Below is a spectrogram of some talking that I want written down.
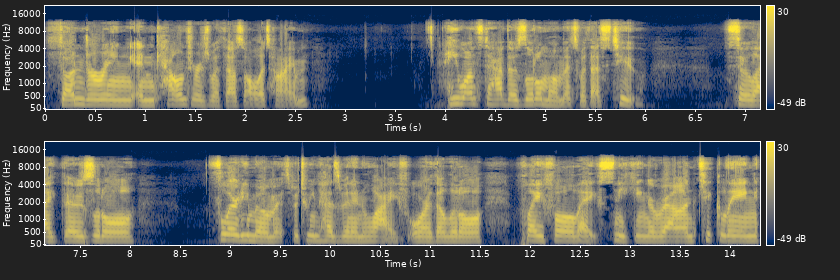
thundering encounters with us all the time. He wants to have those little moments with us too. So, like those little flirty moments between husband and wife, or the little playful, like sneaking around, tickling,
